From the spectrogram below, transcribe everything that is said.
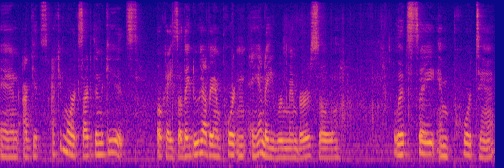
And I get I get more excited than the kids. Okay, so they do have an important and a remember. So let's say important.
